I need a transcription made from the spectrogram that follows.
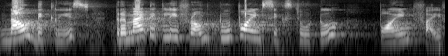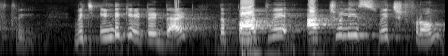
now decreased dramatically from 2.62 to 0.53 which indicated that the pathway actually switched from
